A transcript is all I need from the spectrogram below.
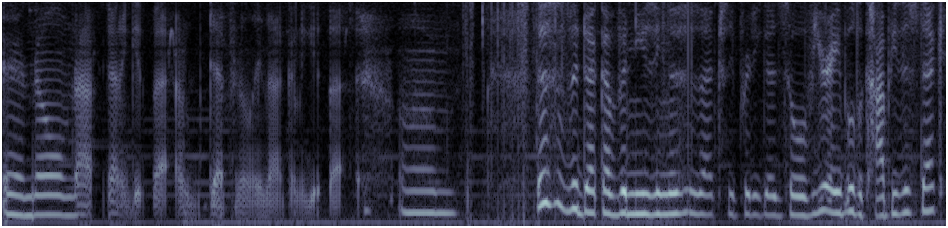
And no, I'm not gonna get that. I'm definitely not gonna get that. Um, this is the deck I've been using. This is actually pretty good. So if you're able to copy this deck,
